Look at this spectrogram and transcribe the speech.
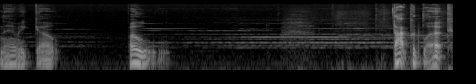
There we go. Oh. That could work.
